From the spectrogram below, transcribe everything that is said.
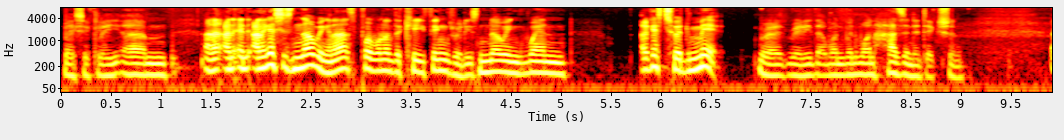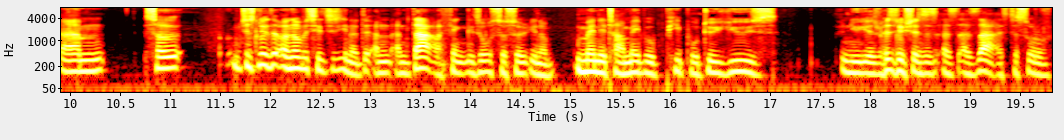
basically. Um, and, and and I guess it's knowing, and that's probably one of the key things. Really, is knowing when, I guess, to admit really that when when one has an addiction. Um, so just look, and obviously, just, you know, and and that I think is also so you know many a time maybe people do use New Year's resolutions as as, as that as to sort of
